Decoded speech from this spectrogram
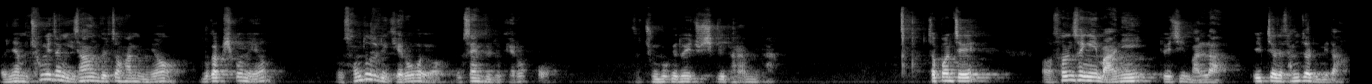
왜냐하면 총회장이 이상한 결정하면요. 누가 피곤해요? 성도들이 괴로워요. 목사님들도 괴롭고. 그래서 중보기도 해 주시길 바랍니다. 첫 번째, 어, 선생이 많이 되지 말라. 1절에 3절입니다.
